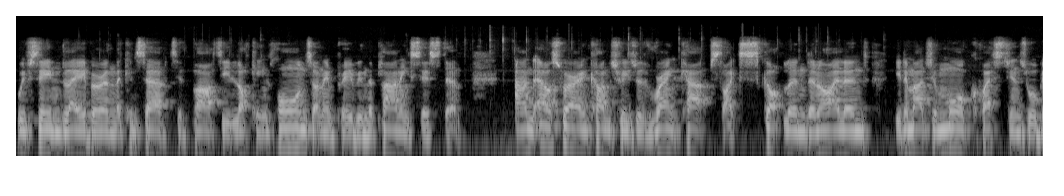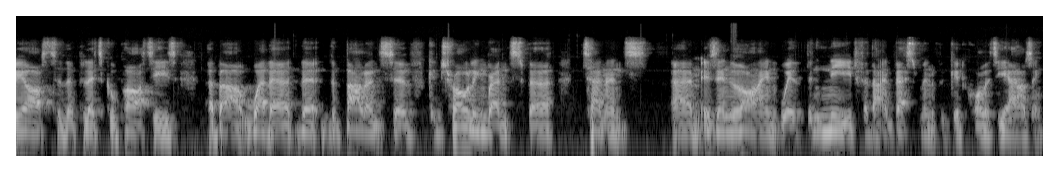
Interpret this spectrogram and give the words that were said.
We've seen Labour and the Conservative Party locking horns on improving the planning system. And elsewhere in countries with rent caps like Scotland and Ireland, you'd imagine more questions will be asked to the political parties about whether the, the balance of controlling rents for tenants um, is in line with the need for that investment for good quality housing.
